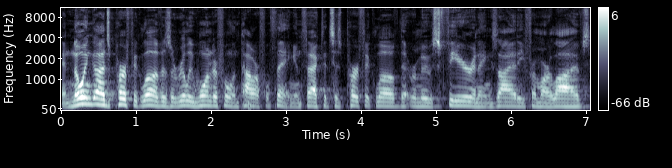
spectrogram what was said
And knowing God's perfect love is a really wonderful and powerful thing. In fact, it's His perfect love that removes fear and anxiety from our lives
